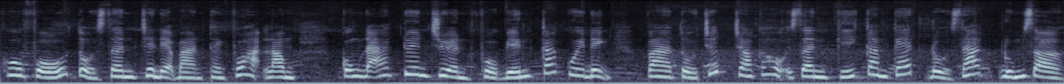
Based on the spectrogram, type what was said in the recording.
khu phố, tổ dân trên địa bàn thành phố Hạ Long cũng đã tuyên truyền phổ biến các quy định và tổ chức cho các hộ dân ký cam kết đổ rác đúng giờ,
